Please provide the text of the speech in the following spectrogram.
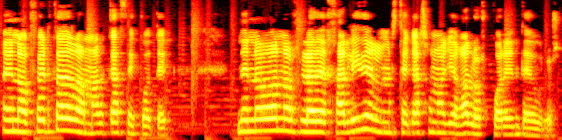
en oferta de la marca Cecotec. De nuevo nos la deja Lidl, en este caso no llega a los 40 euros.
